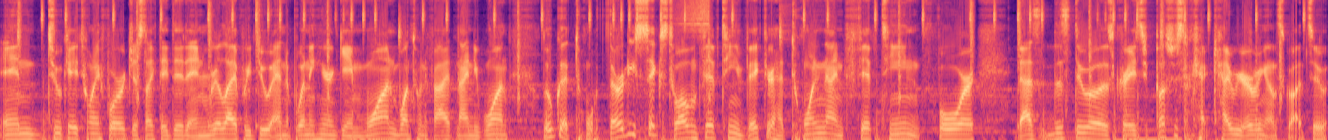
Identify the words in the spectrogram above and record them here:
in 2K24 just like they did in real life. We do end up winning here in game one, 125-91. Luka 36, 12, and 15. Victor had 29, 15, 4. That's this duo is crazy. Plus, we still got Kyrie Irving on the squad too.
